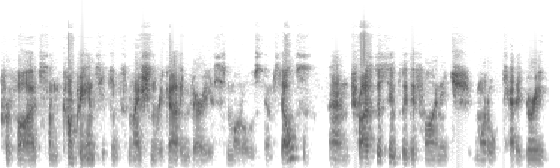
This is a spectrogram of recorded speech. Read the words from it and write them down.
provides some comprehensive information regarding various models themselves and tries to simply define each model category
